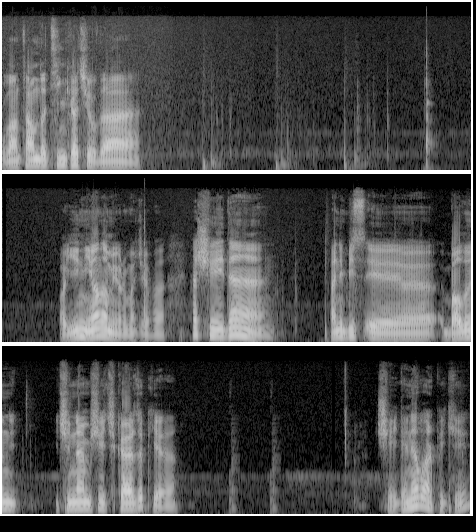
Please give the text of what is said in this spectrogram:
Ulan tam da tink açıldı ha. Ayı niye alamıyorum acaba? Ha şeyden. Hani biz eee balığın içinden bir şey çıkardık ya. Şeyde ne var peki?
